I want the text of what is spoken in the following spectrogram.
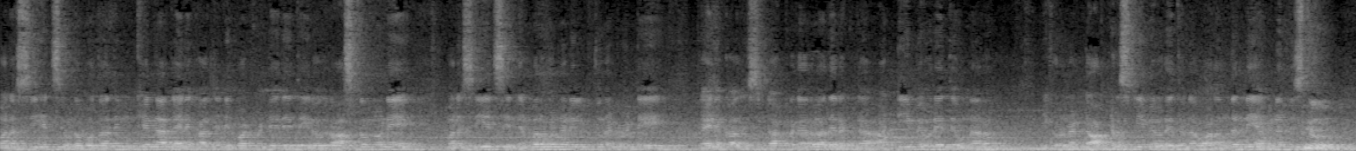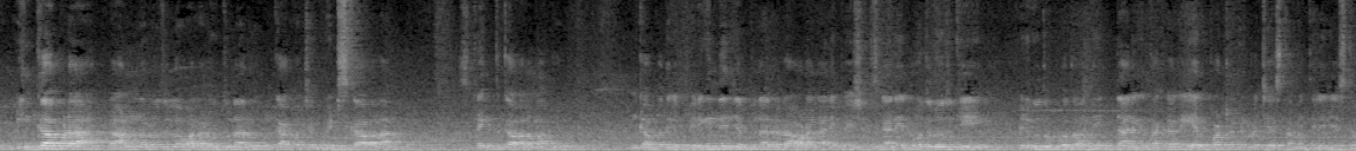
మన సిహెచ్సి ఉండబోతుంది. ముఖ్యంగా గైనకాలజీ డిపార్ట్మెంట్ ఏదైతే ఈరోజు రాష్ట్రంలోనే మన సిహెచ్సి నెంబర్ వన్గా నిలుపుతున్నటువంటి గైనకాలజిస్ట్ డాక్టర్ గారు అదే రకంగా ఆ టీం ఎవరైతే ఉన్నారో ఇక్కడ ఉన్న డాక్టర్స్ టీం ఎవరైతే ఉన్నారో వారందరినీ అభినందిస్తూ ఇంకా కూడా రానున్న రోజుల్లో వాళ్ళు అడుగుతున్నారు ఇంకా కొంచెం బెడ్స్ కావాలా స్ట్రెంగ్త్ కావాలా మాకు? ఇంకా కొద్దిగా పెరిగిందని చెప్తున్నారు. రావడం కానీ పేషెంట్స్ కానీ రోజు రోజుకి పెరుగుతూ పోతోంది. దానికి తగ్గ ఏర్పాట్లన్నీ కూడా చేస్తామని తెలియజేస్తూ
